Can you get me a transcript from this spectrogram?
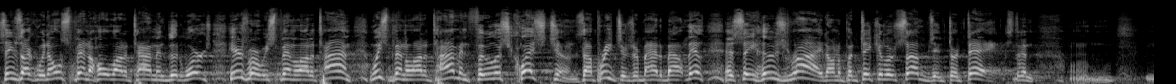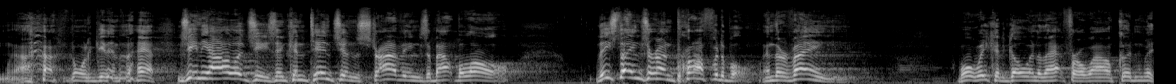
Seems like we don't spend a whole lot of time in good works. Here's where we spend a lot of time. We spend a lot of time in foolish questions. Now, preachers are bad about this and see who's right on a particular subject or text. And mm, I don't want to get into that. Genealogies and contentions, strivings about the law. These things are unprofitable and they're vain. Well, we could go into that for a while, couldn't we?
